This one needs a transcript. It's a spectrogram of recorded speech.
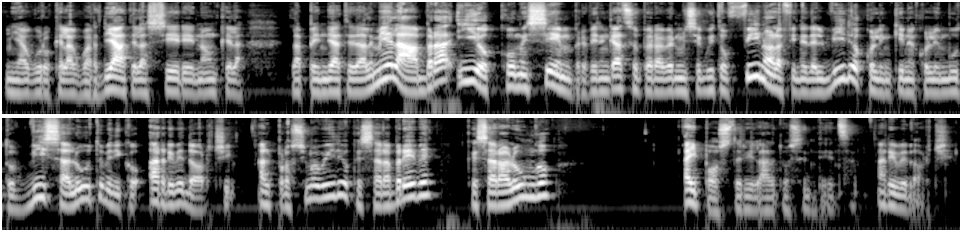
mi auguro che la guardiate la serie non che la, la pendiate dalle mie labbra. Io, come sempre, vi ringrazio per avermi seguito fino alla fine del video. Con l'inchino e con l'imbuto vi saluto e vi dico arrivederci al prossimo video che sarà breve, che sarà lungo. Ai posteri la tua sentenza. Arrivederci.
